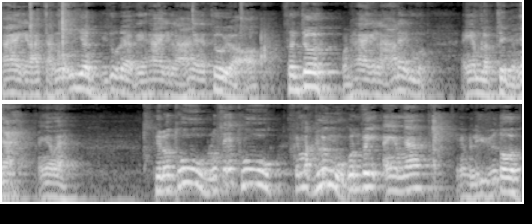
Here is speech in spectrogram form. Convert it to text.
hai cái lá chắn ngẫu nhiên. Ví dụ đây là cái hai cái lá người ta chơi ở sân chơi, còn hai cái lá đây một anh em lập trình ở nhà, anh em này. Thì nó thu, nó sẽ thu cái mặt lưng của quân vị, anh em nhá. Em lưu với tôi.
